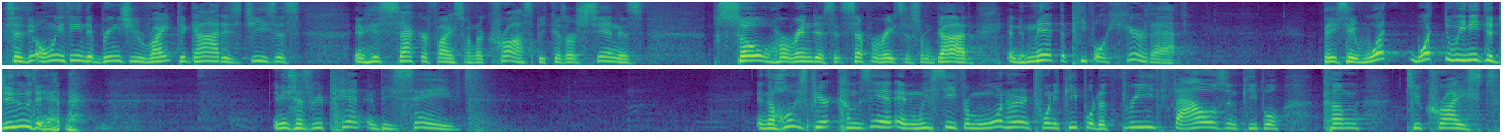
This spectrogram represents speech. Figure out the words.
He says the only thing that brings you right to God is Jesus and his sacrifice on the cross because our sin is so horrendous it separates us from God. And the minute that people hear that, they say, What, what do we need to do then? And he says, Repent and be saved. And the Holy Spirit comes in, and we see from 120 people to 3,000 people come to Christ.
